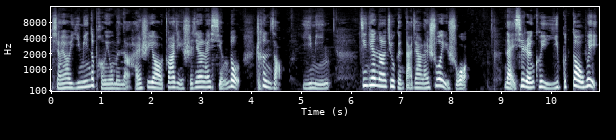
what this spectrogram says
想要移民的朋友们呢，还是要抓紧时间来行动，趁早移民。今天呢，就跟大家来说一说，哪些人可以一步到位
